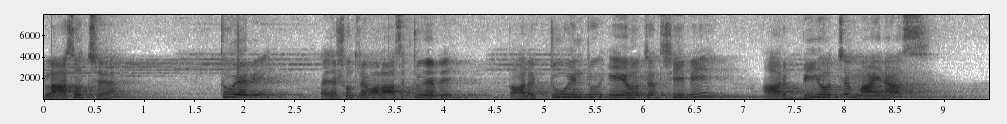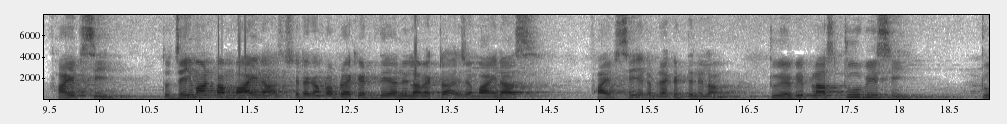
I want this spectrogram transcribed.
Plus হচ্ছে টু এ বি এই যে সূত্রে বলা আছে টু এ বি তাহলে টু ইন্টু এ হচ্ছে থ্রি বি আর বি হচ্ছে মাইনাস ফাইভ সি তো যেই মানটা মাইনাস সেটাকে আমরা ব্র্যাকেট দিয়ে নিলাম একটা, এই যে মাইনাস ফাইভ সি এটা ব্র্যাকেট দিয়ে নিলাম। Two A B plus two B C two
